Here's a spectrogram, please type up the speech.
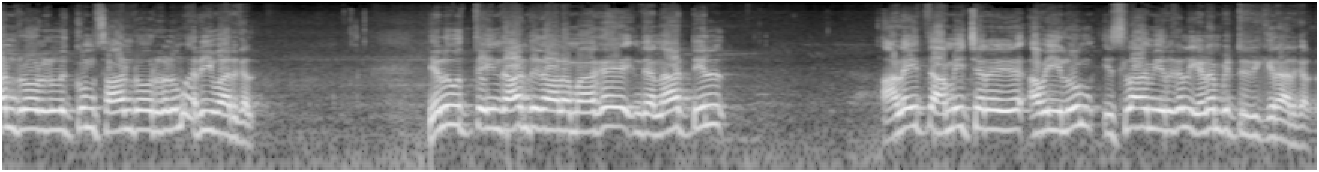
ஆன்றோர்களுக்கும் சான்றோர்களும் அறிவார்கள். எழுபத்தைந்து ஆண்டு காலமாக இந்த நாட்டில் அனைத்து அமைச்சர அவையிலும் இஸ்லாமியர்கள் இடம்பெற்றிருக்கிறார்கள்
